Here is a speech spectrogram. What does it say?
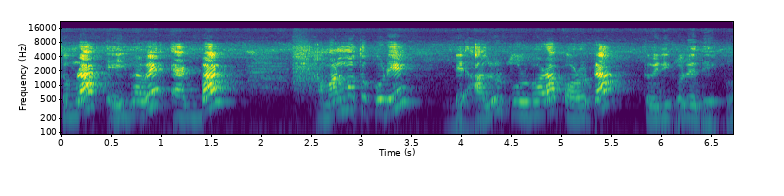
তোমরা এইভাবে একবার আমার মতো করে এই আলুর পুর ভরা পরোটা তৈরি করে দেখো।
